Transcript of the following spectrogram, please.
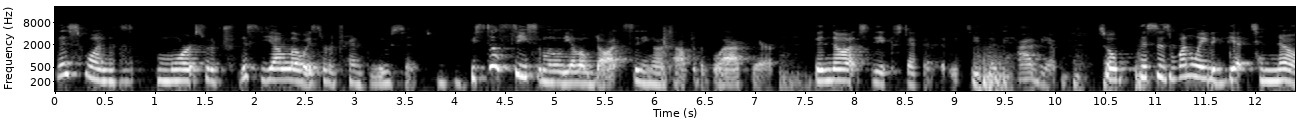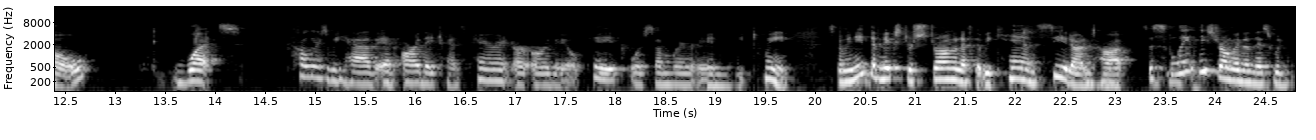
This one's more sort of, this yellow is sort of translucent. Mm-hmm. We still see some little yellow dots sitting on top of the black there, but not to the extent that we see the cadmium. So this is one way to get to know what colors we have and are they transparent or are they opaque or somewhere in between. So we need the mixture strong enough that we can see it on top. So slightly stronger than this would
